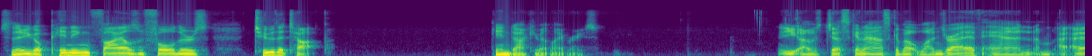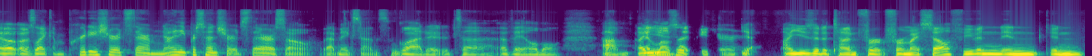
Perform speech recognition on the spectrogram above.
So there you go, pinning files and folders to the top in document libraries. I was just going to ask about OneDrive, and I, I, was like, I'm pretty sure it's there. I'm 90% sure it's there. So that makes sense. I'm glad it, it's uh, available. Um, I, I love that feature. Yeah. I use it a ton for, for myself, even in, in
